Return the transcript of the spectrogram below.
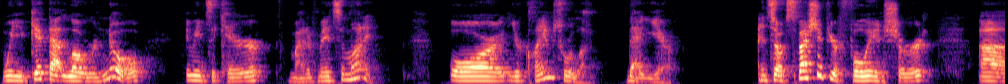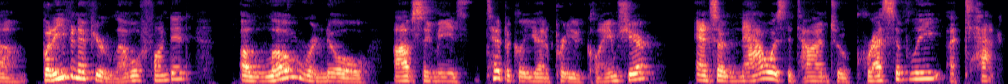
when you get that low renewal, it means the carrier might have made some money or your claims were low that year. And so, especially if you're fully insured, um, but even if you're level funded, a low renewal obviously means typically you had a pretty good claim share. And so now is the time to aggressively attack.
